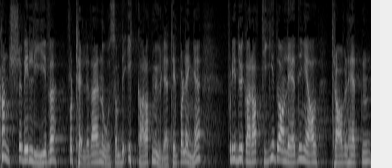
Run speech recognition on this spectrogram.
Kanskje vil livet fortelle deg noe som du ikke har hatt mulighet til på lenge, fordi du ikke har hatt tid og anledning i all travelheten,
